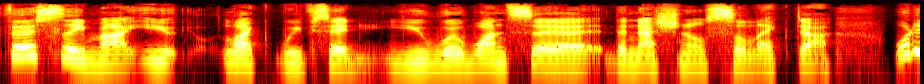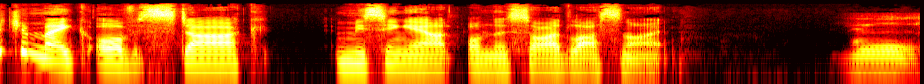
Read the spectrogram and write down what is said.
firstly, Mark, you like we've said, you were once a, the national selector. What did you make of Starc missing out on the side last night? Well,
